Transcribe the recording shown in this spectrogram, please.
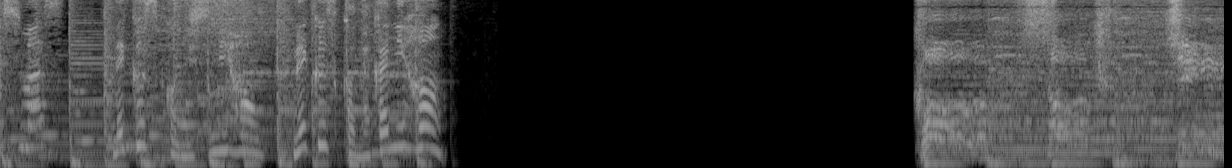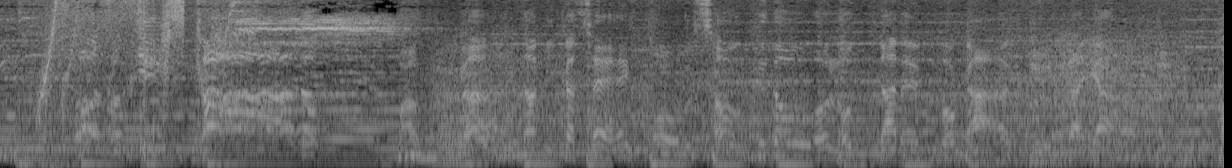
いします。ネクスコ西日本ネクスコ中日本。高速人高速人カード。真っ赤な三風高速道路誰もが羨む高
